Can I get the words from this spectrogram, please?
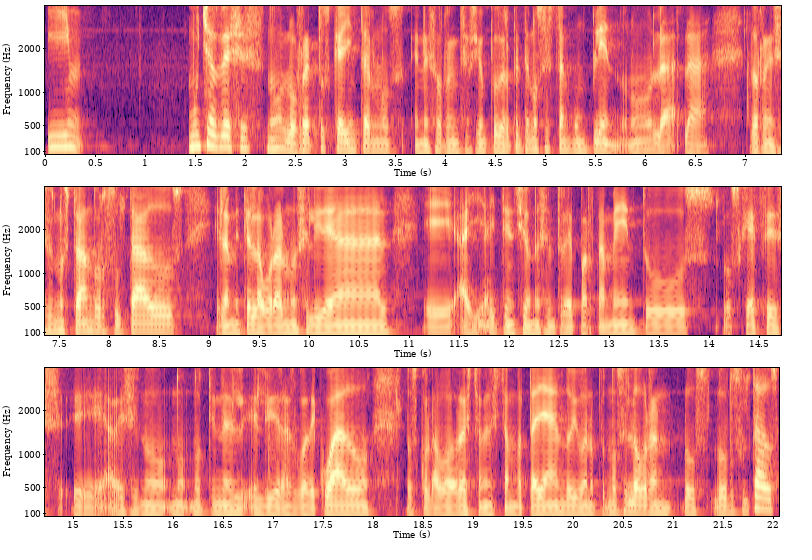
Y muchas veces ¿no? los retos que hay internos en esa organización pues de repente no se están cumpliendo, ¿no? La, organización no está dando resultados, el ambiente laboral no es el ideal, eh, hay, hay, tensiones entre departamentos, los jefes eh, a veces no, no, no tienen el, liderazgo adecuado, los colaboradores también están batallando y bueno, pues no se logran los, los resultados.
